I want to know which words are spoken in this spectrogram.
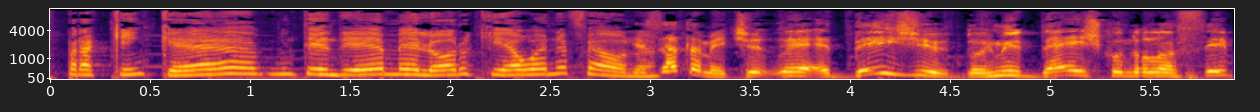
pra quem quer entender melhor o que é o NFL, né? Exatamente. É, desde 2010, quando eu lancei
